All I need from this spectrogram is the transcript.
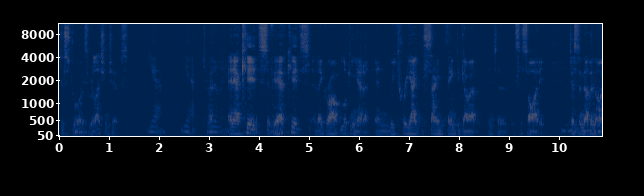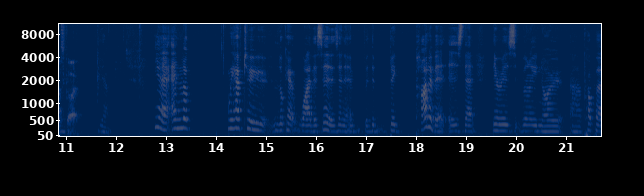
destroys relationships. Yeah, yeah, totally. And our kids, if you have kids, they grow up looking at it, and we create the same thing to go out into society. Just Mhm. another nice guy. Yeah. Yeah, and look, we have to look at why this is, and, and the big part of it is that there is really no uh, proper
